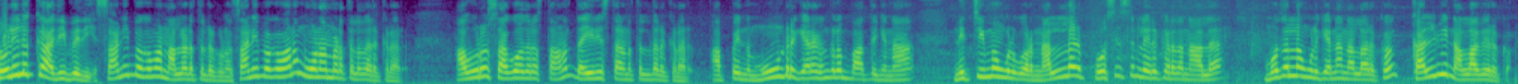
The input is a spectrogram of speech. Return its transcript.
தொழிலுக்கு அதிபதி. சனி பகவான் நல்ல இடத்துல இருக்கணும். சனி பகவானும் மூணாம் இடத்துல தான் இருக்கிறார். அவரும் சகோதரஸ்தானம் தைரியஸ்தானத்தில் தான் இருக்கிறார். அப்போ இந்த மூன்று கிரகங்களும் பார்த்தீங்கன்னா நிச்சயமாக உங்களுக்கு ஒரு நல்ல பொசிஷனில் இருக்கிறதுனால முதல்ல உங்களுக்கு என்ன நல்லா இருக்கும்? கல்வி நல்லாவே இருக்கும்.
